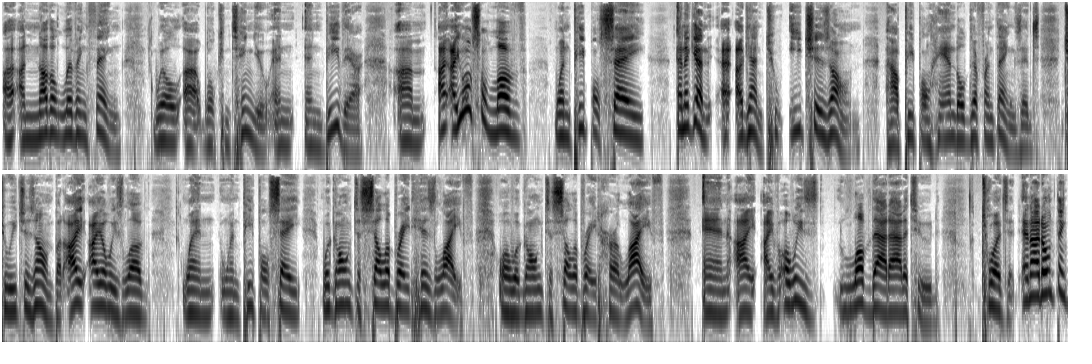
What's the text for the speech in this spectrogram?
uh, another living thing will uh, will continue and and be there. Um, I, I, also love when people say, and again, again, to each his own. How people handle different things, it's to each his own. But I I always loved when when people say we're going to celebrate his life or we're going to celebrate her life and i i've always loved that attitude towards it. And I don't think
